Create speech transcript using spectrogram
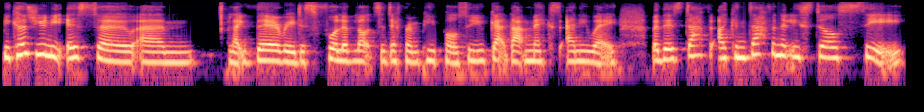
because uni is so um like varied is full of lots of different people so you get that mix anyway but there's def i can definitely still see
